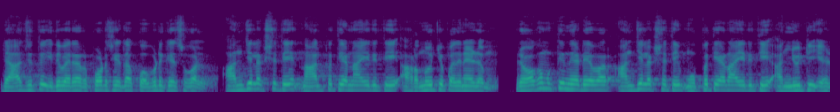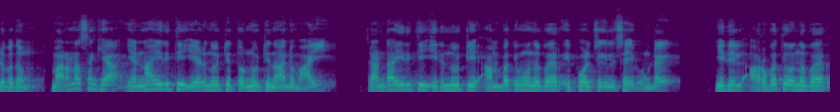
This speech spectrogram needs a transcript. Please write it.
രാജ്യത്ത് ഇതുവരെ റിപ്പോർട്ട് ചെയ്ത കോവിഡ് കേസുകൾ അഞ്ച് ലക്ഷത്തി നാൽപ്പത്തി എണ്ണായിരത്തി അറുന്നൂറ്റി പതിനേഴും രോഗമുക്തി നേടിയവർ അഞ്ച് ലക്ഷത്തി മുപ്പത്തി ഏഴായിരത്തി അഞ്ഞൂറ്റി എഴുപതും മരണസംഖ്യ എണ്ണായിരത്തി എഴുന്നൂറ്റി തൊണ്ണൂറ്റിനാലുമായി രണ്ടായിരത്തി ഇരുന്നൂറ്റി അമ്പത്തിമൂന്ന് പേർ ഇപ്പോൾ ചികിത്സയിലുണ്ട്. ഇതിൽ അറുപത്തിയൊന്ന് പേർ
